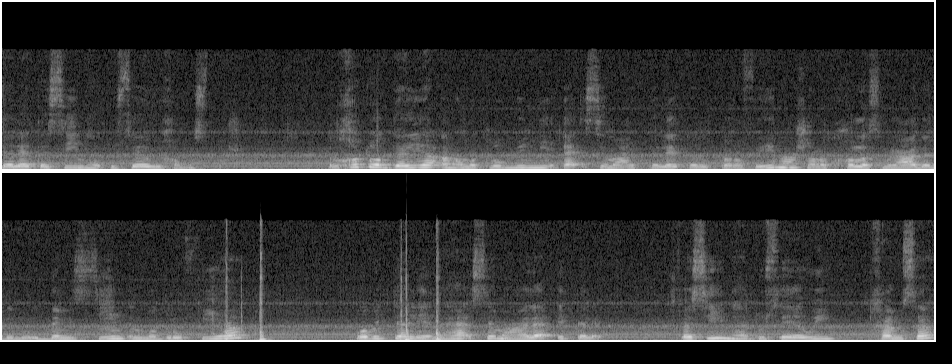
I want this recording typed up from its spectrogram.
تلاتة س هتساوي خمستاشر. الخطوة الجاية أنا مطلوب مني أقسم على التلاتة للطرفين عشان أتخلص من العدد اللي قدام السين المضروب فيها وبالتالي أنا هقسم على التلاتة. فس هتساوي خمسة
